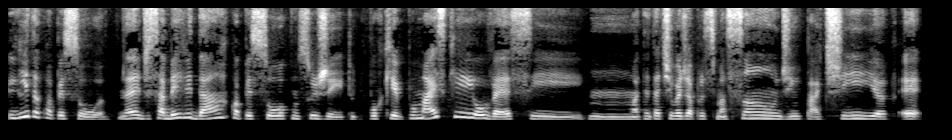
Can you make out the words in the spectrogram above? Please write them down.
lida com a pessoa, né, de saber lidar com a pessoa, com o sujeito, porque por mais que houvesse uma tentativa de aproximação, de empatia, é-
